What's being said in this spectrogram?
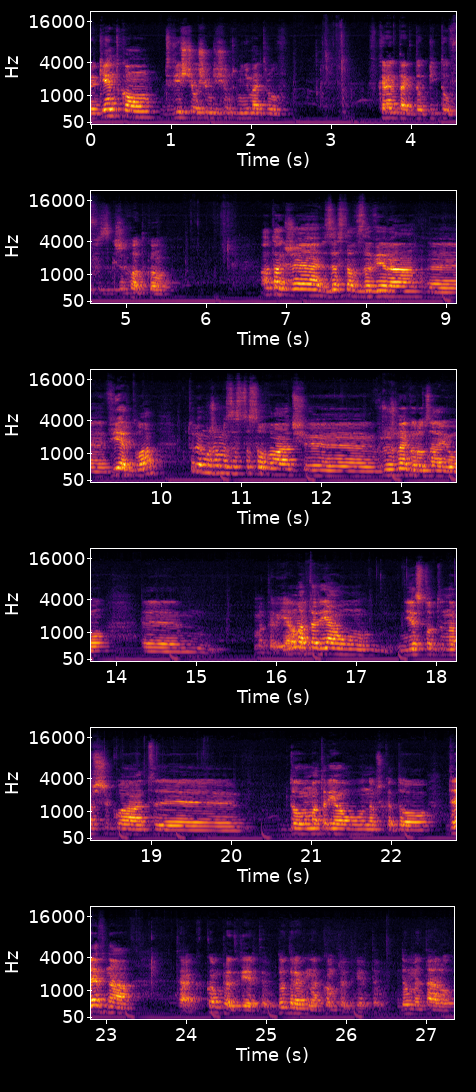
y, giętką 280 mm, Wkrętak do bitów z grzechotką. a także zestaw zawiera y, wiertła, które możemy zastosować w różnego rodzaju y, Materiał. materiału. Jest to na przykład do materiału na przykład do drewna, tak, komplet wierteł do drewna, komplet wierteł do metalu,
